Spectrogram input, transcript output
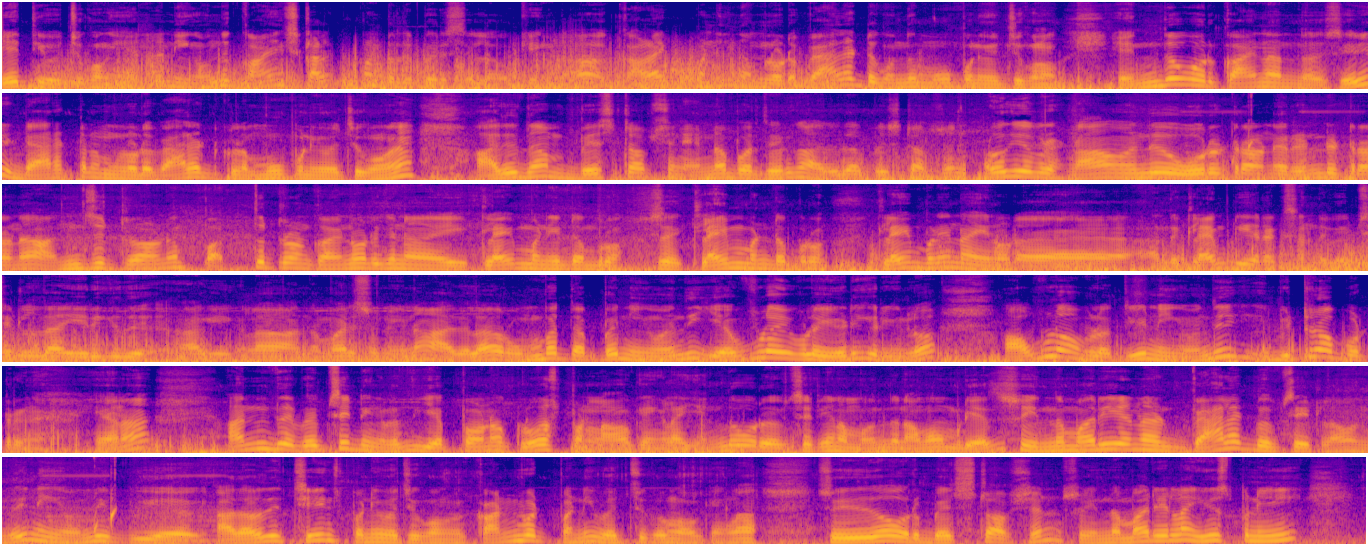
ஏற்றி வச்சுக்கோங்க. ஏன்னா நீங்கள் வந்து காயின்ஸ் கலெக்ட் பண்ணுறது பெருசு இல்லை ஓகேங்களா கலெக்ட் பண்ணி நம்மளோட வேலெட்டுக்கு வந்து மூவ் பண்ணி வச்சுக்கணும். எந்த ஒரு காயினாக இருந்தாலும் சரி டேரெக்ட் டேரெக்டாக நம்மளோட வேலெட்டுக்குள்ளே மூவ் பண்ணி வச்சுக்கோங்க. அதுதான் பெஸ்ட் ஆப்ஷன் என்ன பொறுத்த வரைக்கும் அதுதான் பெஸ்ட் ஆப்ஷன் ஓகே ப்ரோ நான் வந்து ஒரு ட்ரானு ரெண்டு ட்ரானு அஞ்சு ட்ரானு பத்து ட்ரான் காயின் வரைக்கும் நான் கிளைம் பண்ணிட்டேன் ப்ரோ சரி கிளைம் பண்ணிட்டேன் ப்ரோ கிளைம் பண்ணி நான் என்னோட அந்த கிளைம் டிஆர்எக்ஸ் அந்த வெப்சைட்டில் தான் இருக்குது. ஓகேங்களா அந்த மாதிரி சொன்னீங்கன்னா அதெல்லாம் ரொம்ப தப்பு. நீங்கள் வந்து எவ்வளோ எவ்வளோ எடுக்கிறீங்களோ அவ்வளோ அவ்வளோத்தையும் நீங்கள் வந்து விட்ரா போட்டுருங்க. ஏன்னா அந்த வெப்சைட்டுங்கிறது எப்போ வேணால் க்ளோஸ் பண்ணலாம் ஓகேங்களா எந்த ஒரு வெப்சைட்டையும் நம்ம வந்து நம்ப முடியாது. ஸோ இந்த மாதிரியான வேலட் வெப்சைட்லாம் வந்து நீங்கள் வந்து அதாவது சேஞ்ச் பண்ணி வச்சுக்கோங்க. கன்வெர்ட் பண்ணி வச்சுக்கோங்க ஓகேங்களா ஸோ இதுதான் ஒரு பெஸ்ட் ஆப்ஷன் ஸோ இந்த மாதிரிலாம் யூஸ் பண்ணி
